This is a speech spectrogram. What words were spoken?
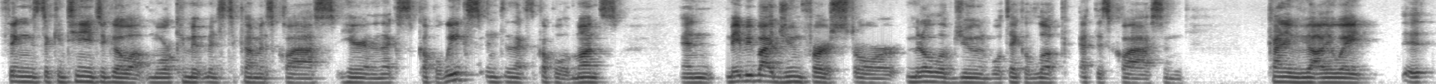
things to continue to go up, more commitments to come in this class here in the next couple weeks, into the next couple of months. And maybe by June 1st or middle of June, we'll take a look at this class and – kind of evaluate it,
